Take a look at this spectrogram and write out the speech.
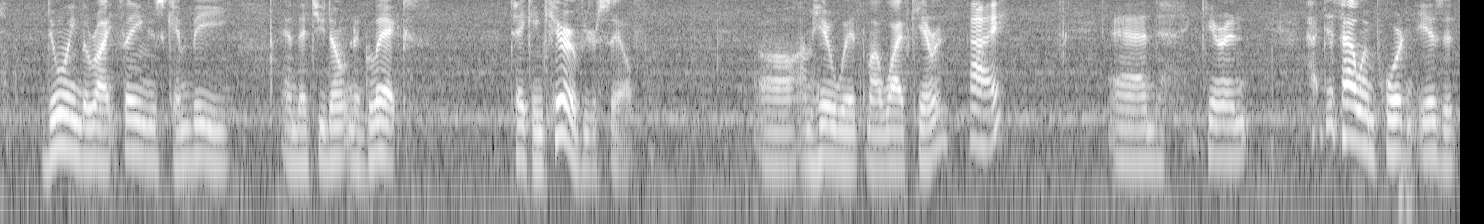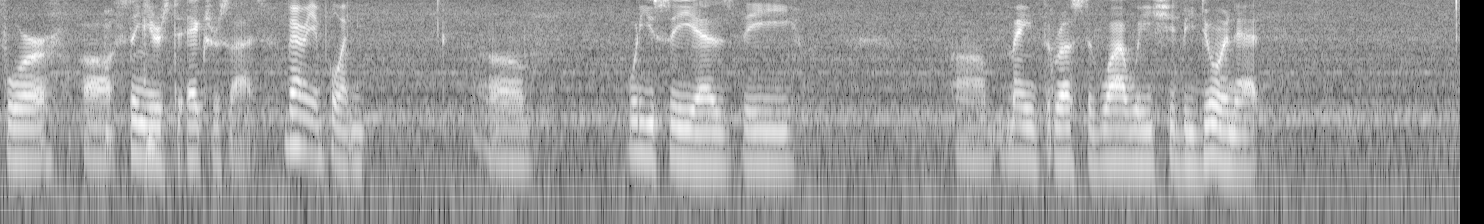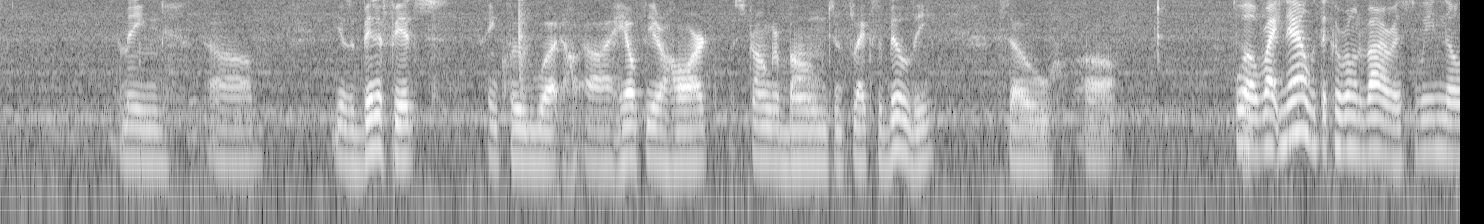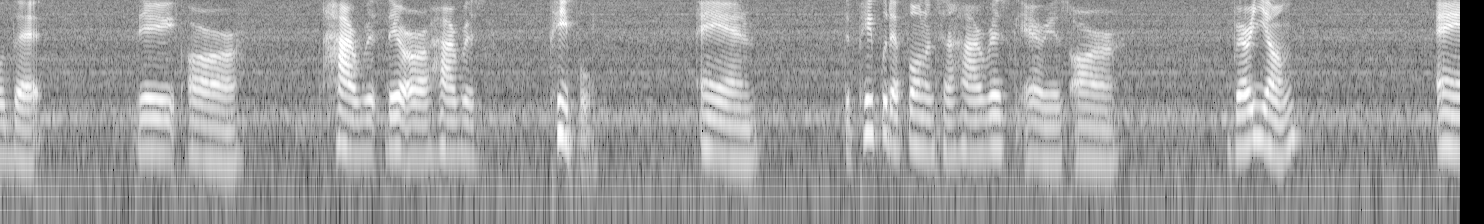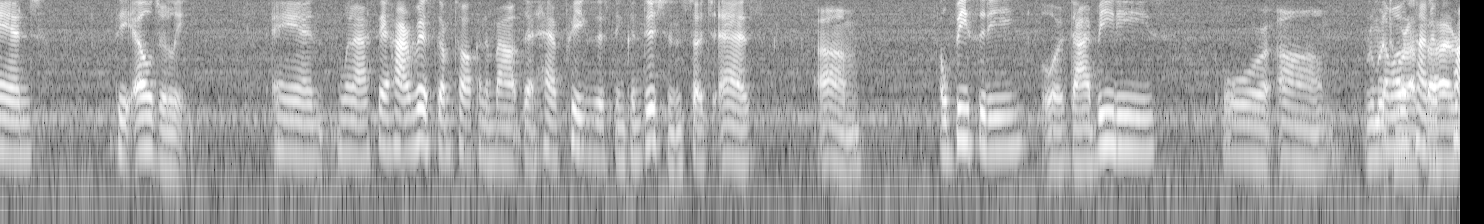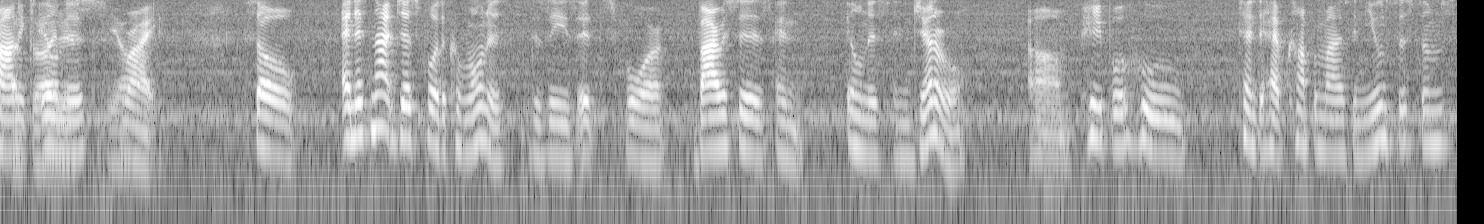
doing the right things can be and that you don't neglect taking care of yourself. Uh, I'm here with my wife Karen. Hi. And Karen, just how important is it for uh, seniors to exercise? Very important. Um, what do you see as the uh, main thrust of why we should be doing that? I mean, uh, you know, the benefits include what? Uh, healthier heart, stronger bones, and flexibility. So, uh, so, well, right now with the coronavirus, we know that they are high. There are high risk people. And the people that fall into the high risk areas are very young and the elderly. And when I say high risk, I'm talking about that have pre existing conditions such as um, obesity or diabetes or um, some other kind of chronic illness. Yeah. Right. So, and it's not just for the corona disease, it's for viruses and illness in general. Um, people who tend to have compromised immune systems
